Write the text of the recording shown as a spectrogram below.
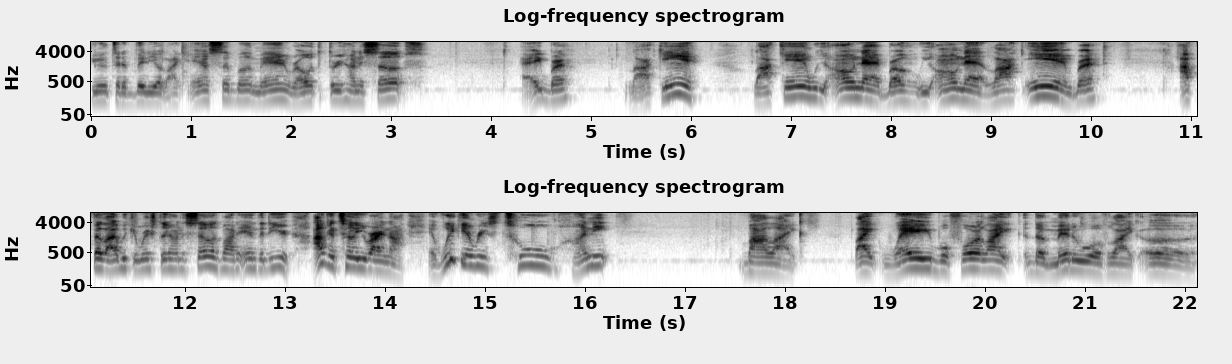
You're new to the video, like and sub up, man. Roll to 300 subs. Hey, bro. Lock in. Lock in. We on that, bro. We on that. Lock in, bro. I feel like we can reach 300 subs by the end of the year. I can tell you right now, if we can reach 200 by like like way before like the middle of like uh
